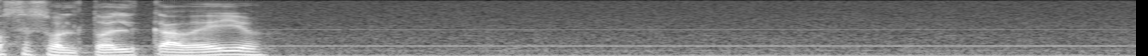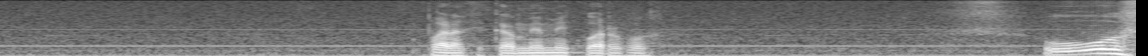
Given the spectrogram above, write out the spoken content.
Oh, se soltó el cabello. Para que cambie mi cuerpo. Uf.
